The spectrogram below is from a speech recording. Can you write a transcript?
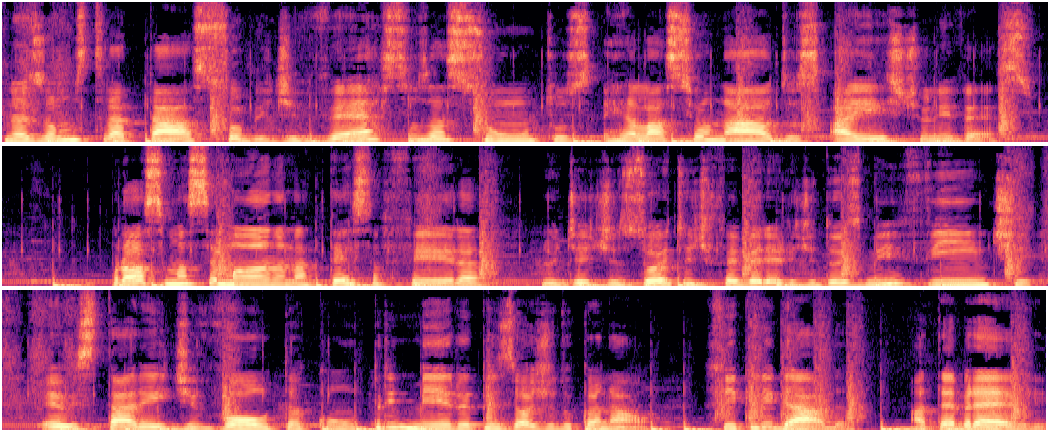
nós vamos tratar sobre diversos assuntos relacionados a este universo. Próxima semana, na terça-feira, no dia 18 de fevereiro de 2020, eu estarei de volta com o primeiro episódio do canal. Fique ligada. Até breve.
